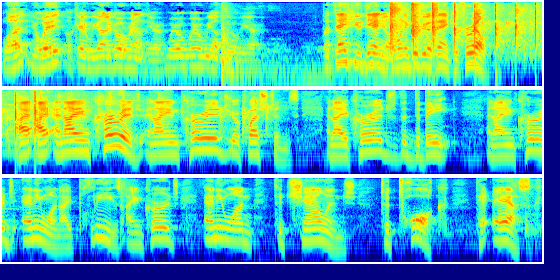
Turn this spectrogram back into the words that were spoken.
What? You wait? Okay, we got to go around here. Where, where are we up to over here? But thank you, Daniel. I want to give you a thank you, for real. I, I, and I encourage, and I encourage your questions, and I encourage the debate, and I encourage anyone, I please, I encourage anyone to challenge, to talk, to ask,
